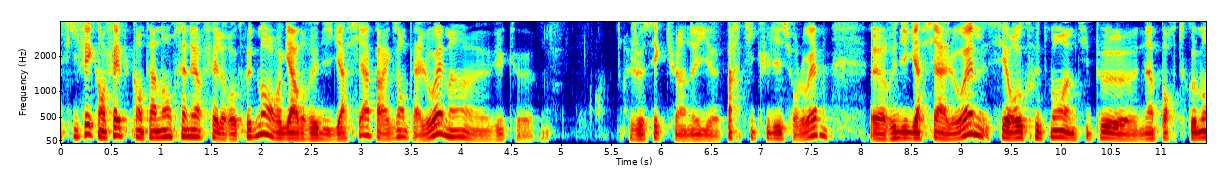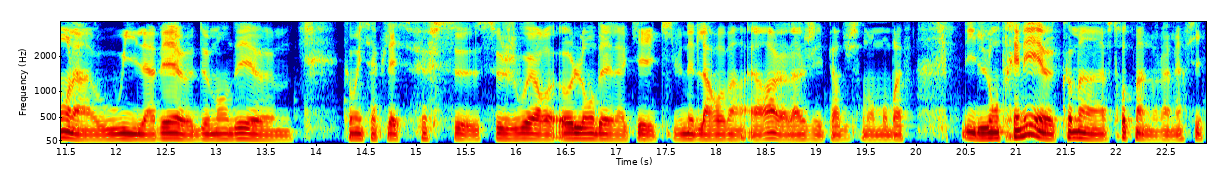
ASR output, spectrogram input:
Ce qui fait qu'en fait, quand un entraîneur fait le recrutement, on regarde Rudy Garcia, par exemple, à l'OM, hein, vu que je sais que tu as un œil particulier sur l'OM. Euh, Rudy Garcia à l'OM, ses recrutements un petit peu euh, n'importe comment, là, où il avait euh, demandé. Comment il s'appelait ce, joueur hollandais là, qui, venait de la Robin Ah là là, j'ai perdu son nom. Bon, bref. Ils l'ont traîné comme un. Strootman, voilà, merci.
